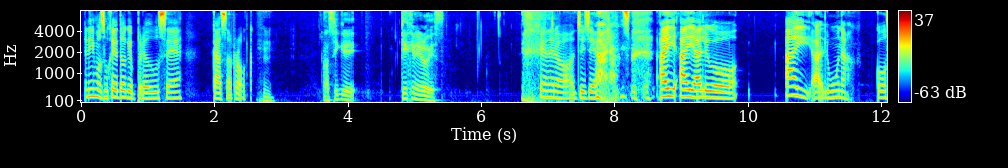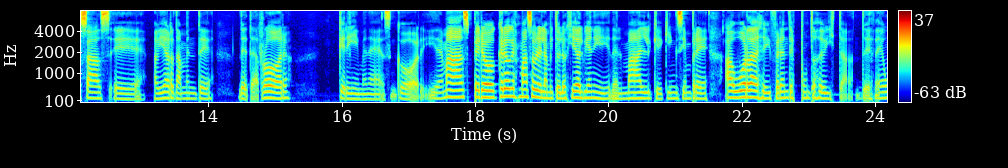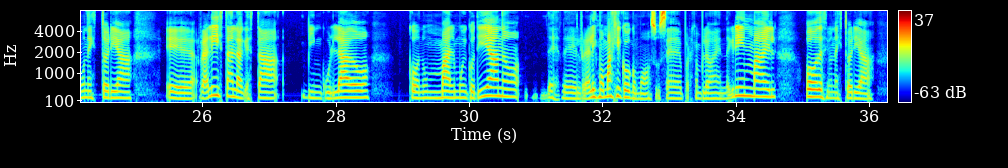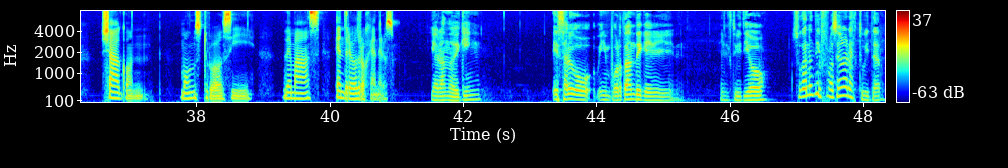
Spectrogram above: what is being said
el mismo sujeto que produce Castle Rock. Así que, ¿qué género es? Género J.J. Abrams. hay, hay algo, hay algunas cosas eh, abiertamente de terror, crímenes, gore y demás, pero creo que es más sobre la mitología del bien y del mal que King siempre aborda desde diferentes puntos de vista, desde una historia eh, realista en la que está vinculado con un mal muy cotidiano, desde el realismo mágico, como sucede, por ejemplo, en The Green Mile, o desde una historia ya con monstruos y demás, entre otros géneros. Y hablando de King, es algo importante que él, tuiteó. Su canal de información ahora es Twitter.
